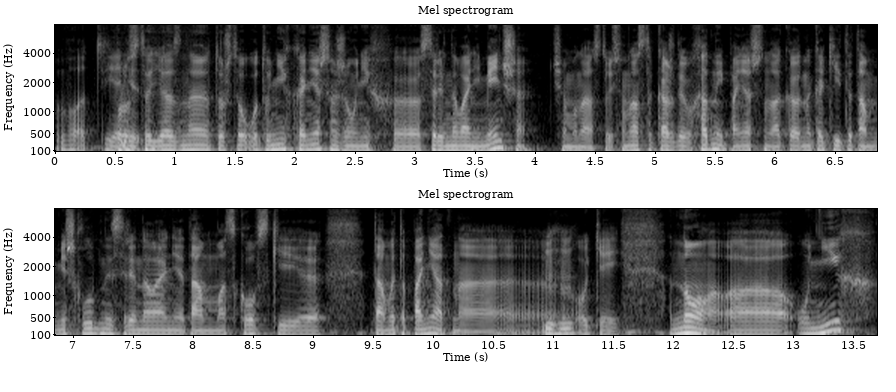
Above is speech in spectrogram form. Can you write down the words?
Вот, я Просто не... я знаю то, что вот у них, конечно же, у них э, соревнований меньше, чем у нас. То есть у нас-то каждые выходные, понятно, на, на какие-то там межклубные соревнования, там московские, там это понятно, угу. окей. Но э, у них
